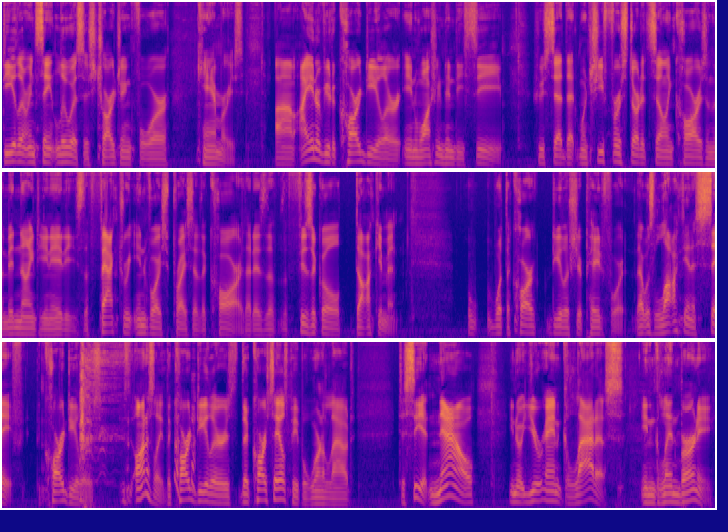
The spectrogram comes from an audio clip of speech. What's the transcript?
dealer in St. Louis is charging for Camrys. Um, I interviewed a car dealer in Washington, D.C., who said that when she first started selling cars in the mid 1980s, the factory invoice price of the car, that is, the, the physical document, what the car dealership paid for it, that was locked in a safe. The car dealers, honestly, the car dealers, the car salespeople weren't allowed to see it. Now, you know, your Aunt Gladys in Glen Burnie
